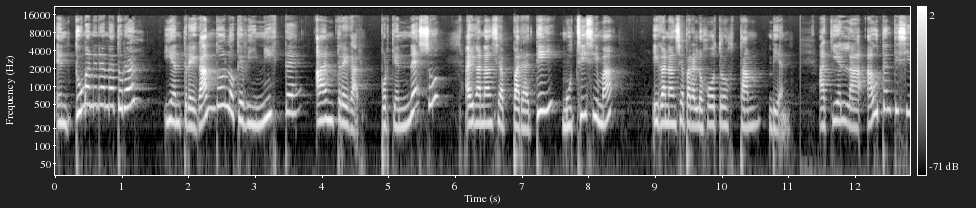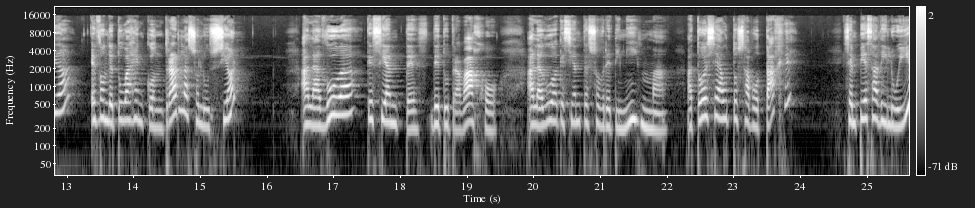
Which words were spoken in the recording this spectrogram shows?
en tu manera natural y entregando lo que viniste a entregar. Porque en eso hay ganancia para ti, muchísima, y ganancia para los otros también. Aquí en la autenticidad es donde tú vas a encontrar la solución a la duda que sientes de tu trabajo, a la duda que sientes sobre ti misma, a todo ese autosabotaje, se empieza a diluir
